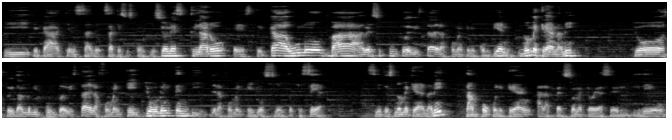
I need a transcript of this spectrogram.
y que cada quien sale, saque sus conclusiones. Claro, este, cada uno va a ver su punto de vista de la forma que le conviene. No me crean a mí, yo estoy dando mi punto de vista de la forma en que yo lo entendí, de la forma en que yo siento que sea. Si entonces no me crean a mí, tampoco le crean a la persona que voy a hacer el video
